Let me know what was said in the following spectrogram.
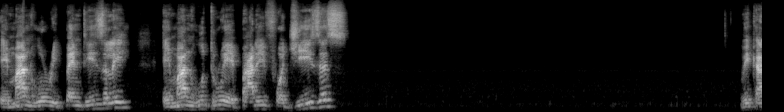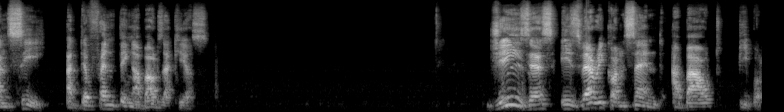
a man who repent easily, a man who threw a party for Jesus. We can see a different thing about Zacchaeus. Jesus is very concerned about people.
